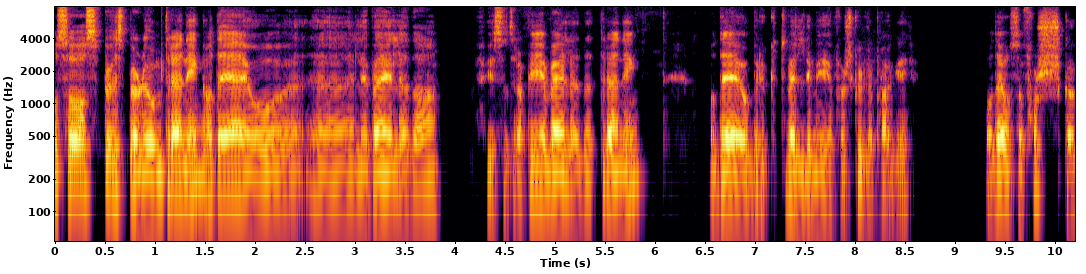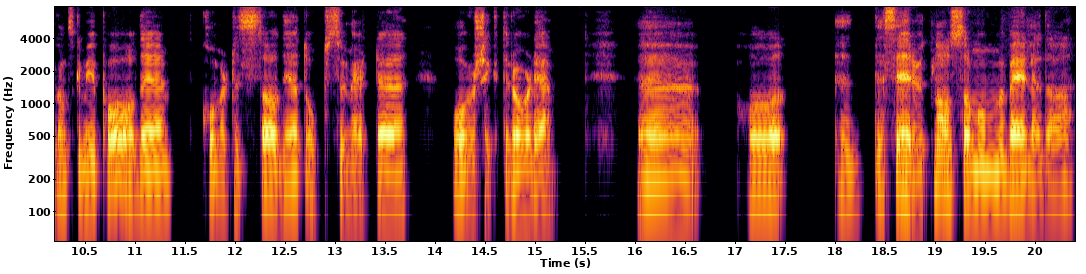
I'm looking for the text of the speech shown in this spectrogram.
Og så spør, du om trening, og det er jo eh, eller veileda fysioterapi, veiledet trening, og det er jo brukt veldig mye for skulderplager. Og det er også forska ganske mye på, og det kommer til stadighet oppsummerte oversikter over det. Eh, og eh, det ser ut nå som om veileda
